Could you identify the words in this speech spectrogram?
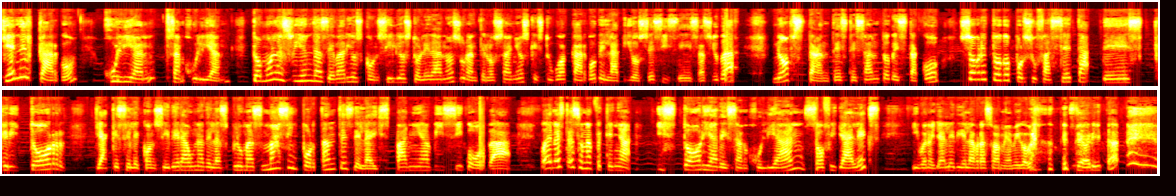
Y en el cargo Julián, San Julián, tomó las riendas de varios concilios toledanos durante los años que estuvo a cargo de la diócesis de esa ciudad. No obstante, este santo destacó sobre todo por su faceta de escritor, ya que se le considera una de las plumas más importantes de la Hispania visigoda. Bueno, esta es una pequeña historia de San Julián, Sofi y Alex. Y bueno, ya le di el abrazo a mi amigo, ¿verdad? Desde ahorita.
